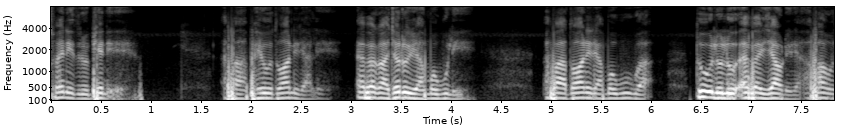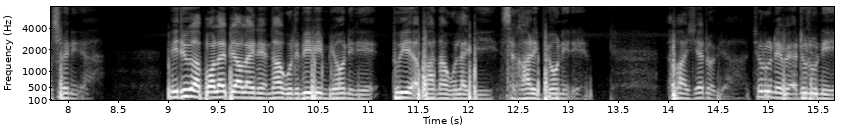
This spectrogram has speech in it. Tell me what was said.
ဆွဲနေသလိုဖြစ်နေတယ်အဖဖေကိုသွားနေတာလေအဘကကျုပ်တို့ရမဟုတ်ဘူးလေအဖသွားနေတာမဟုတ်ဘူးကသူ့အလိုလိုအဘရောက်နေတာအဖကိုဆွဲနေတာ ဖေတူကပေါ်လိုက်ပြောက်လိုက်နဲ့နောက်ကိုတပြေးပြေးမျောနေတဲ့သူ့ရဲ့အဖနောက်ကိုလိုက်ပြီးစကားတွေပြောနေတယ်အဖရက်တော့ဗျာကျုပ်တို့နဲ့ပဲအတူတူနေ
